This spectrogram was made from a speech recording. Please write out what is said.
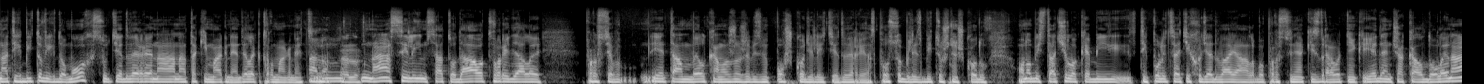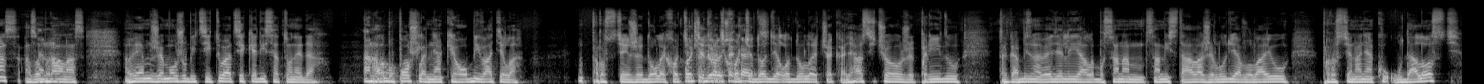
na tých bytových domoch sú tie dvere na, na taký magnet, elektromagnet. Áno, áno. Násilím sa to dá otvoriť, ale proste je tam veľká možnosť, že by sme poškodili tie dvere a spôsobili zbytočne škodu. Ono by stačilo, keby tí policajti chodia dvaja, alebo proste nejaký zdravotník. Jeden čakal dole nás a zobral nás. Viem, že môžu byť situácie, kedy sa to nedá. Áno. Alebo pošlem nejakého obyvateľa. Proste, že dole choďte Choďte čakať, dole čakať. dole, dole čakať hasičov, že prídu, tak aby sme vedeli, alebo sa nám sami stáva, že ľudia volajú proste na nejakú udalosť,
